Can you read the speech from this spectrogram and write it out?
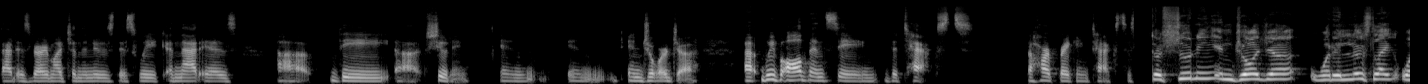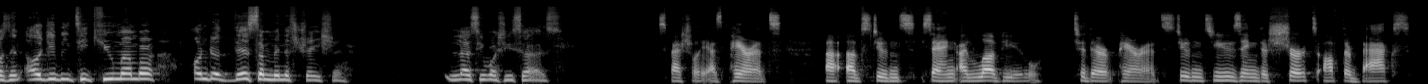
that is very much in the news this week, and that is uh, the uh, shooting in in in Georgia. Uh, we've all been seeing the texts, the heartbreaking texts. The shooting in Georgia, what it looks like was an LGBTQ member under this administration. Let's see what she says especially as parents uh, of students saying, I love you to their parents, students using the shirts off their backs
